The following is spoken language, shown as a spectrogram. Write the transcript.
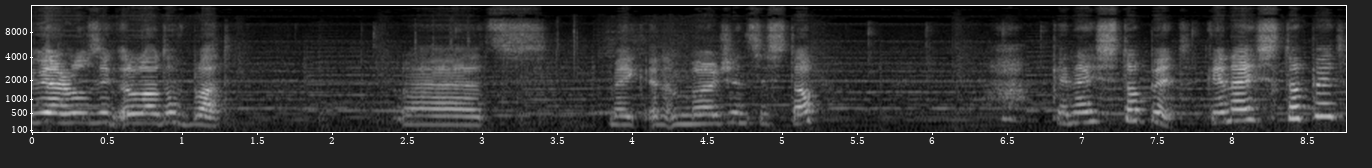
We are losing a lot of blood. Let's make an emergency stop. Can I stop it? Can I stop it?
